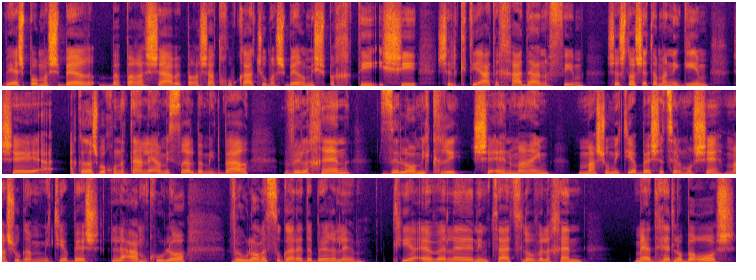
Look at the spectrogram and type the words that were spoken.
ויש פה משבר בפרשה, בפרשת חוקת, שהוא משבר משפחתי אישי של קטיעת אחד הענפים של שלושת המנהיגים שהקדוש ברוך הוא נתן לעם ישראל במדבר, ולכן זה לא מקרי שאין מים, משהו מתייבש אצל משה, משהו גם מתייבש לעם כולו, והוא לא מסוגל לדבר אליהם, כי האבל אה, נמצא אצלו, ולכן מהדהד לו בראש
